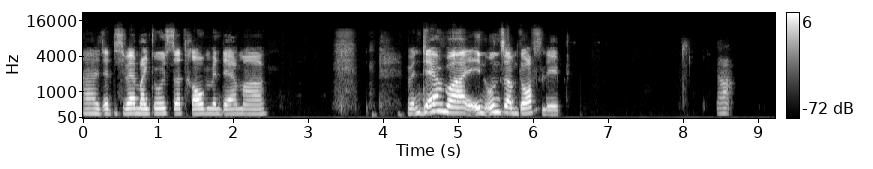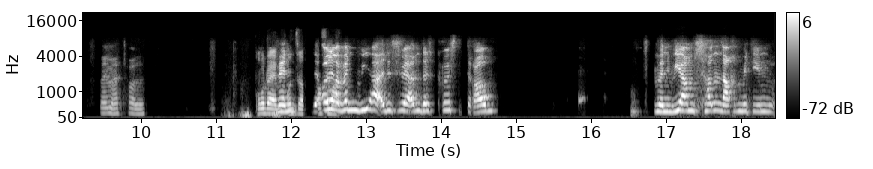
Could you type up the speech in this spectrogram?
Alter, das wäre mein größter Traum, wenn der mal. Wenn der mal in unserem Dorf lebt. Das war immer toll. Oder in Wenn, unserem oder wenn wir, das wäre der größte Traum, wenn wir am Sonntag mit ihm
